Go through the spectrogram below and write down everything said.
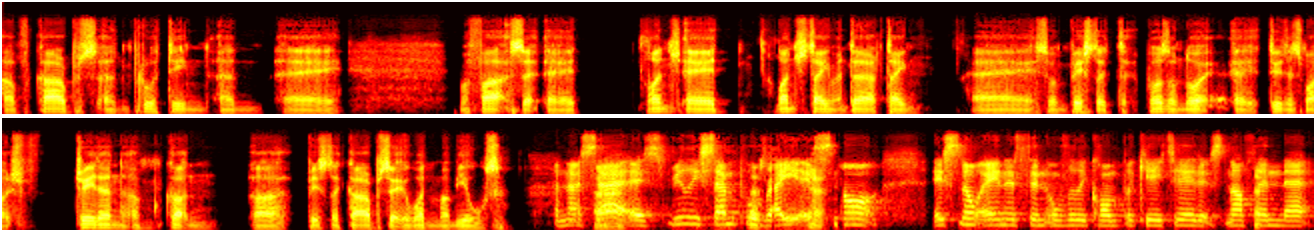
have carbs and protein and uh, my fats at uh, lunch, uh, lunchtime and dinner time. Uh, so I'm basically, because I'm not uh, doing as much training, I'm cutting uh, basically carbs out of one of my meals and that's uh, it. It's really simple right? it's yeah. not it's not anything overly complicated. It's nothing that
